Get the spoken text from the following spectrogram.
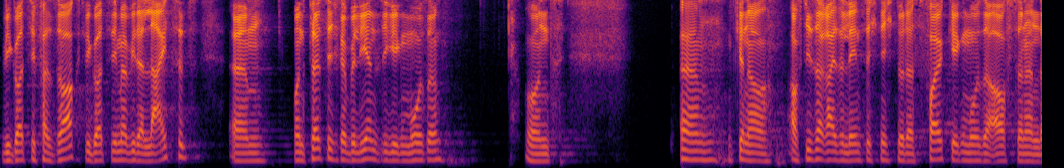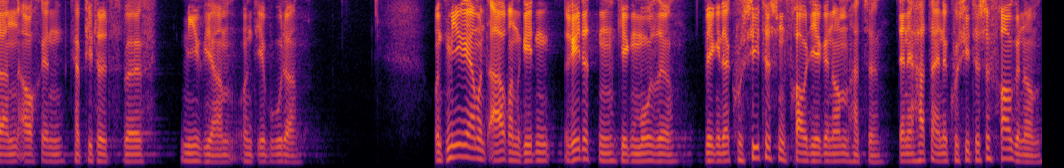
wie Gott sie versorgt, wie Gott sie immer wieder leitet. Ähm, und plötzlich rebellieren sie gegen Mose. Und ähm, genau, auf dieser Reise lehnt sich nicht nur das Volk gegen Mose auf, sondern dann auch in Kapitel 12 Miriam und ihr Bruder. Und Miriam und Aaron reden, redeten gegen Mose wegen der kuschitischen Frau, die er genommen hatte, denn er hatte eine kuschitische Frau genommen.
